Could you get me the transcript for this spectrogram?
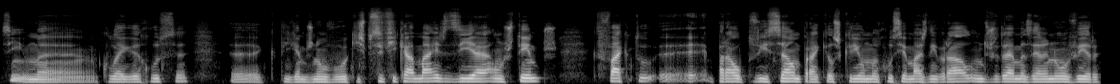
Sim, uma colega russa que, digamos, não vou aqui especificar mais, dizia há uns tempos que, de facto, eh, para a oposição, para aqueles que queriam uma Rússia mais liberal, um dos dramas era não haver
